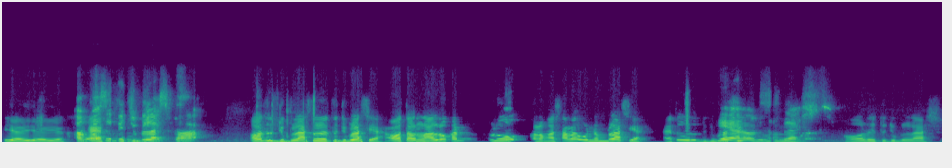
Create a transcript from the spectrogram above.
Iya iya iya. Aku Eh, masih 17, Kak. oh 17 lu udah 17 ya? Oh tahun lalu kan lu kalau nggak salah U16 ya? Eh, itu U17 sih? Iya, 16. Oh lu 17.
